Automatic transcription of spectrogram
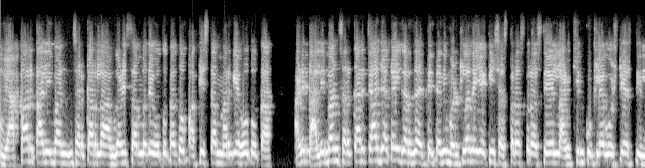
व्यापार तालिबान सरकारला अफगाणिस्तानमध्ये होत होता तो पाकिस्तान मार्गे होत होता. आणि तालिबान सरकारच्या ज्या काही गरजा आहेत ते त्यांनी म्हटलं नाहीये की शस्त्रास्त्र असतील आणखीन कुठल्या गोष्टी असतील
